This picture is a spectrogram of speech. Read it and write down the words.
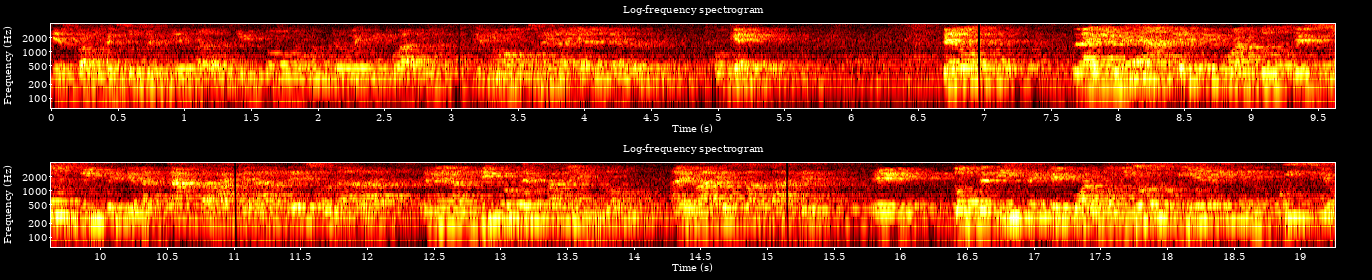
Y es cuando Jesús empieza a decir todo en Mateo 24 no vamos a ir allá el día de hoy. Ok. Pero la idea es que cuando Jesús dice que la casa va a quedar desolada, en el Antiguo Testamento hay varios pasajes eh, donde dice que cuando Dios viene en juicio,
